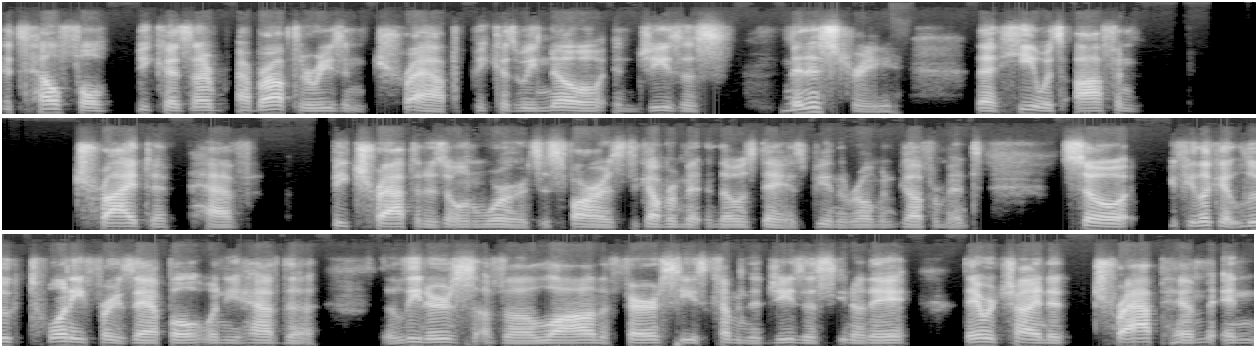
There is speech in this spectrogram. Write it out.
it's helpful because I, I brought up the reason trap because we know in Jesus' ministry that he was often tried to have be trapped in his own words as far as the government in those days being the Roman government. So if you look at Luke 20, for example, when you have the the leaders of the law and the Pharisees coming to Jesus, you know, they they were trying to trap him and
